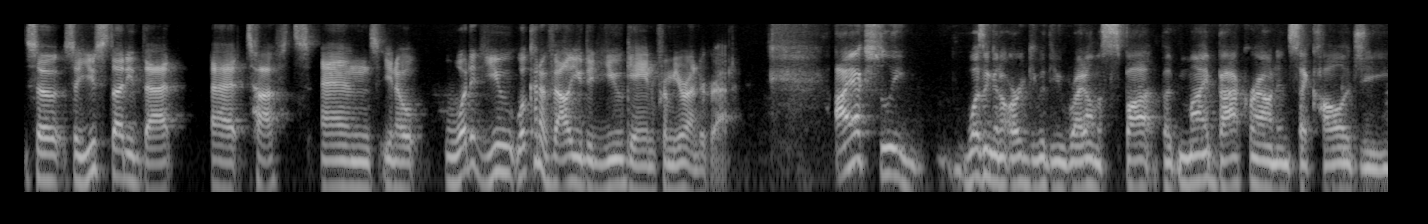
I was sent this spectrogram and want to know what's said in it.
so so you studied that at Tufts, and you know, what did you what kind of value did you gain from your undergrad? I actually wasn't going to argue with you right on the spot, but my background in psychology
